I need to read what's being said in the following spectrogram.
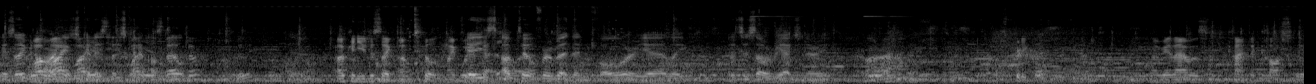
It's not even Why? hard. Why? you just Why is you that? just Why kind of is that though? Really? Oh, can you just like up tilt and like Yeah, you just up tilt for a bit and then follow her. Yeah, like it's just all reactionary. Alright. It's pretty cool. Okay, that was kind of costly.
